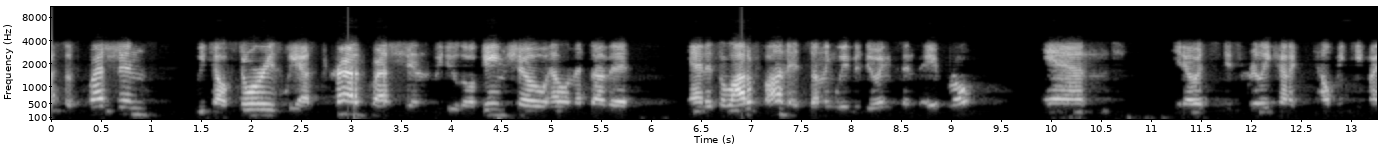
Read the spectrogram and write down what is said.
asks us questions, we tell stories, we ask the crowd questions, we do a little game show element of it, and it's a lot of fun. It's something we've been doing since April, and you know, it's it's really kind of helped me keep my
